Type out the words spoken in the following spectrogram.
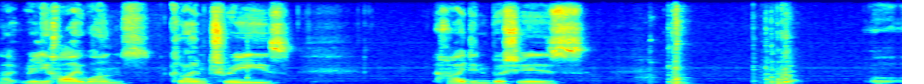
like really high ones, climb trees, hide in bushes. Or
